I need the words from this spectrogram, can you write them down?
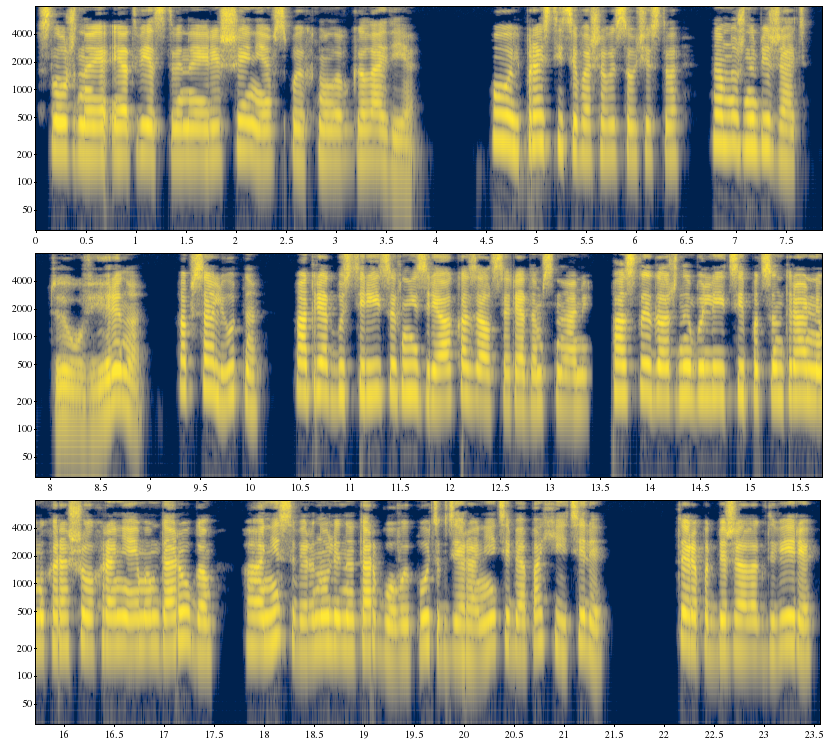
Сложное и ответственное решение вспыхнуло в голове. «Ой, простите, ваше высочество, нам нужно бежать». «Ты уверена?» «Абсолютно. Отряд бустерийцев не зря оказался рядом с нами. Послы должны были идти по центральным и хорошо охраняемым дорогам, а они свернули на торговый путь, где ранее тебя похитили». Тера подбежала к двери,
